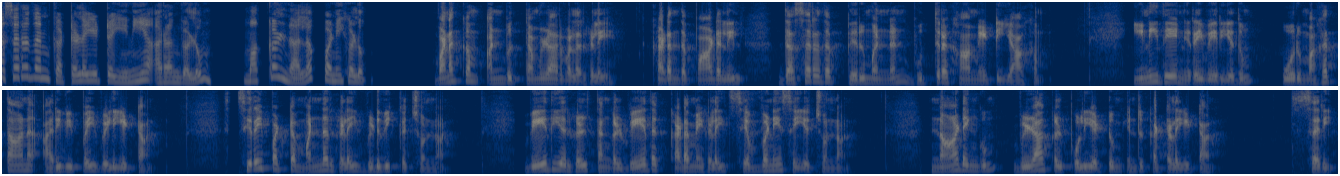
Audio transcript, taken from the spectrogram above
தசரதன் கட்டளையிட்ட இனிய அறங்களும் மக்கள் நலப்பணிகளும் வணக்கம் அன்பு தமிழார்வலர்களே கடந்த பாடலில் தசரத பெருமன்னன் புத்திரகாமேட்டி யாகம். இனிதே நிறைவேறியதும் ஒரு மகத்தான அறிவிப்பை வெளியிட்டான். சிறைப்பட்ட மன்னர்களை விடுவிக்கச் சொன்னான். வேதியர்கள் தங்கள் வேதக் கடமைகளை செவ்வனே செய்யச் சொன்னான். நாடெங்கும் விழாக்கள் பொலியட்டும் என்று கட்டளையிட்டான். சரி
